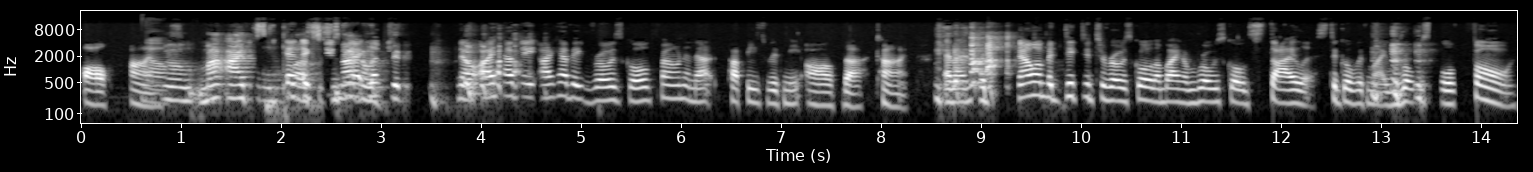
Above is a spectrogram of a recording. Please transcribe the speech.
all times. No. well, my iPhone Plus is excuse not me, I- going to fit. No, I have a I have a rose gold phone, and that puppy's with me all the time. And I'm now I'm addicted to rose gold. I'm buying a rose gold stylus to go with my rose gold phone,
